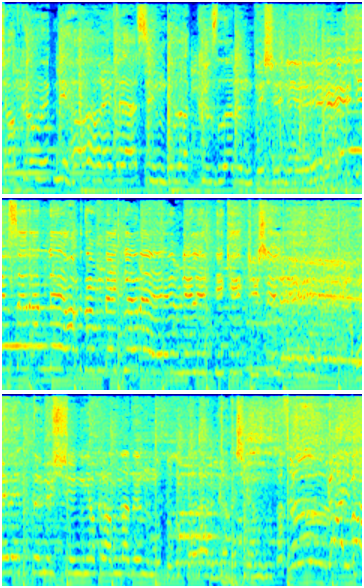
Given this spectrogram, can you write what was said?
Çapkınlık nihayet ersin bırak kızların peşini. Kimseden de yardım bekleme evlilik iki kişilik Evet dönüşün yok anladın mutluluklar arkadaşım. Galiba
